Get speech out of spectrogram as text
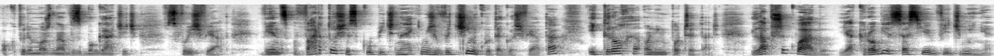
o który można wzbogacić swój świat. Więc warto się skupić na jakimś wycinku tego świata i trochę o nim poczytać. Dla przykładu, jak robię sesję w Wiedźminie,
